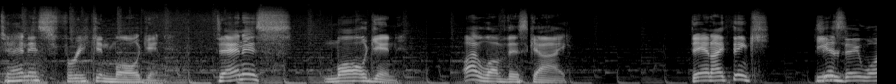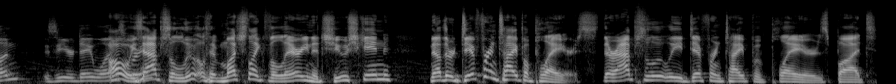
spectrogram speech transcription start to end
Dennis freaking Malgin. Denis Malgin. I love this guy. Dan, I think Is he he has. your day one? Is he your day one? Oh, he's absolutely much like Valeri Nichushkin. Now they're different type of players. They're absolutely different type of players, but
